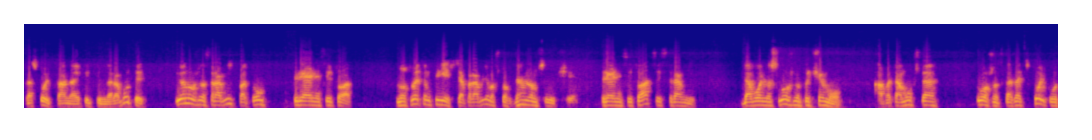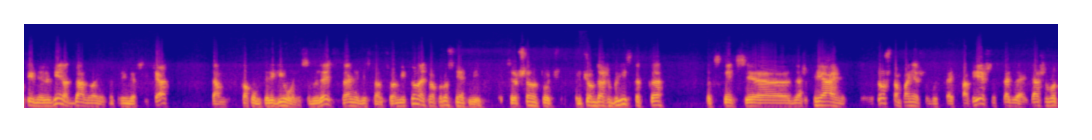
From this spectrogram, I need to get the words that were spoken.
насколько она эффективно работает, ее нужно сравнить потом с реальной ситуацией. Но вот в этом-то есть вся проблема, что в данном случае с реальной ситуацией сравнить довольно сложно. Почему? А потому что сложно сказать, сколько вот именно людей на данный момент, например, сейчас, там, в каком-то регионе соблюдает социальную дистанцию. Вам никто на этот вопрос не ответит. Это совершенно точно. Причем даже близко к, так сказать, э, даже к реальности. Не то, что там понятно, что будет сказать погрешность и так далее. Даже вот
